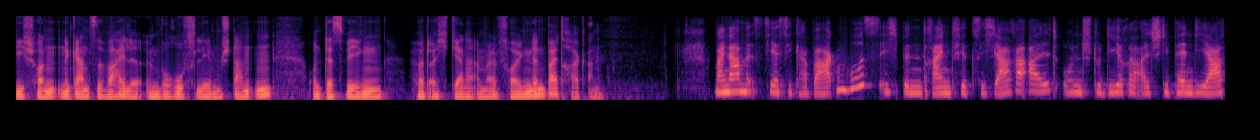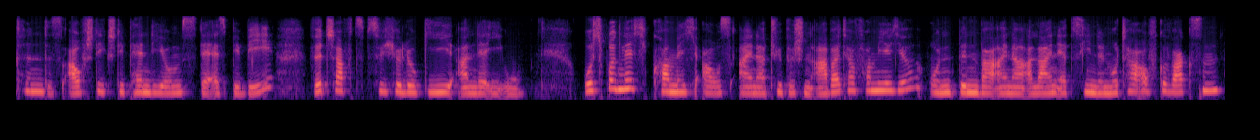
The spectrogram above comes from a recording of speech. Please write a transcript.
die schon eine ganze Weile im Berufsleben standen. Und deswegen hört euch gerne einmal folgenden Beitrag an. Mein Name ist Jessica Wagenhus. Ich bin 43 Jahre alt und studiere als Stipendiatin des Aufstiegsstipendiums der SBB Wirtschaftspsychologie an der EU. Ursprünglich komme ich aus einer typischen Arbeiterfamilie und bin bei einer alleinerziehenden Mutter aufgewachsen.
